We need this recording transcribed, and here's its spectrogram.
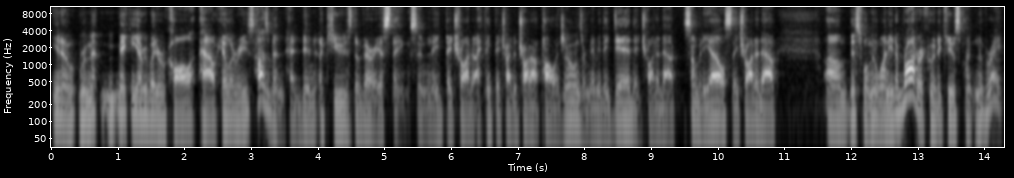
you know rem- making everybody recall how Hillary's husband had been accused of various things, and they they trotted. I think they tried to trot out Paula Jones, or maybe they did. They trotted out somebody else. They trotted out um, this woman Juanita Broaddrick, who had accused Clinton of rape.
